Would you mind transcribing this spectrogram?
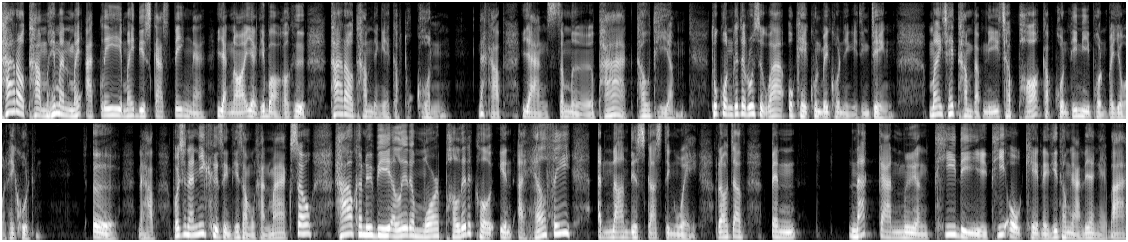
ถ้าเราทำให้มันไม่ ugly ไม่ disgusting นะอย่างน้อยอย่างที่บอกก็คือ ถ้าเราทำอย่างเงี้ยกับทุกคน นะครับอย่างเสมอภาคเท่าเทียม ทุกคนก็จะรู้สึกว่าโอเค คุณเป็นคนอย่างนี้จริง ๆ ไม่ใช่ทำแบบนี้เฉพาะกับคนที่มีผลประโยชน์ให้คุณเออนะครับเพราะฉะนั้นนี่คือสิ่งที่สำคัญมาก so how can we be a little more political in a healthy and non-disgusting way เราจะเป็นนักการเมืองที่ดีที่โอเคในที่ทำงานได้ยังไงบ้าง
